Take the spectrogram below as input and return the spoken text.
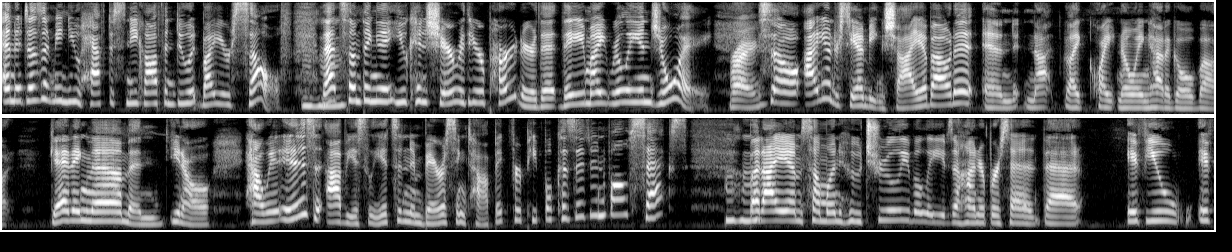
And it doesn't mean you have to sneak off and do it by yourself. Mm-hmm. That's something that you can share with your partner that they might really enjoy. right. So I understand being shy about it and not like quite knowing how to go about getting them and you know how it is obviously it's an embarrassing topic for people because it involves sex but i am someone who truly believes 100% that if you if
